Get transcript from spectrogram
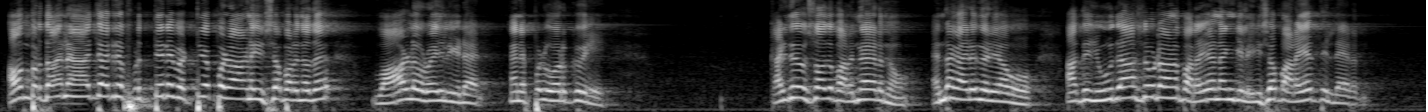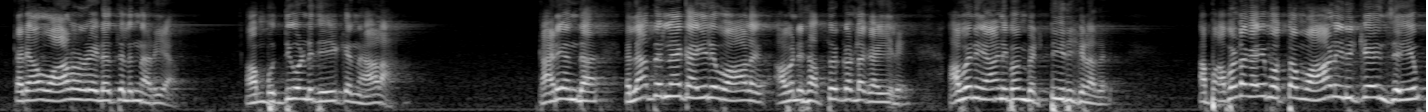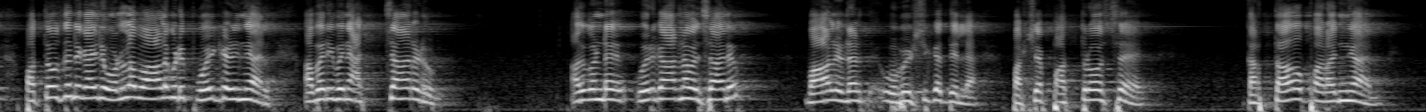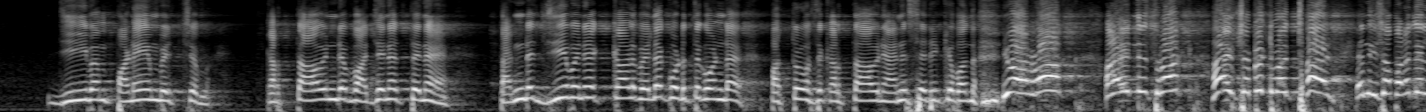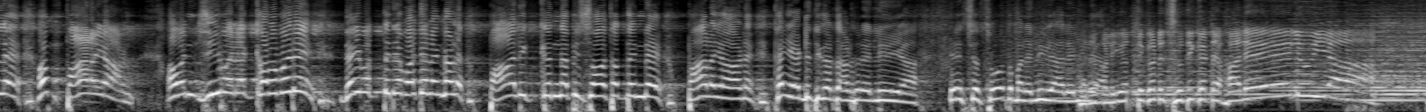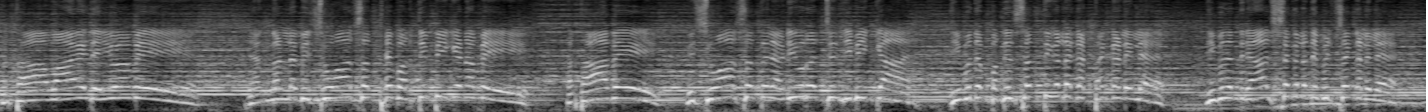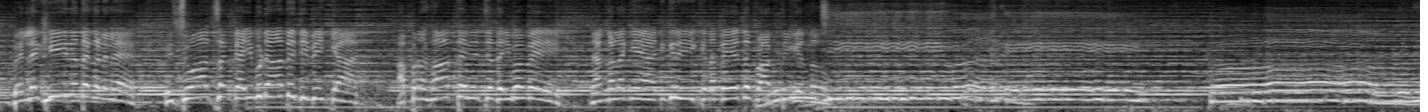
അവൻ പ്രധാന ആചാര്യ ഭൃത്യനെ വെട്ടിയപ്പോഴാണ് ഈശോ പറഞ്ഞത് വാളുറയിൽ ഇടാൻ. ഞാൻ എപ്പോഴും ഓർക്കുവേ. കഴിഞ്ഞ ദിവസം അത് പറഞ്ഞായിരുന്നു. എന്താ കാര്യം എന്നറിയാവോ? അത് യൂദാസിനോടാണ് പറയണമെങ്കിൽ ഈശോ പറയത്തില്ലായിരുന്നു. കാര്യം ആ വാളുറയിടത്തിൽ ഇടത്തിൽ നിന്നറിയാം അവൻ ബുദ്ധി കൊണ്ട് ജീവിക്കുന്ന ആളാണ് കാര്യം എന്താ? എല്ലാത്തിന്റെ കയ്യിൽ വാൾ അവന്റെ ശത്രുക്കളുടെ കയ്യിൽ അവനെയാണ് ഇവൻ വെട്ടിയിരിക്കുന്നത്. അപ്പോൾ അവരുടെ കയ്യിൽ മൊത്തം വാളിരിക്കുകയും ചെയ്യും. പത്ത് ദിവസത്തിന്റെ കയ്യിൽ ഉള്ള വാൾ കൂടി പോയി കഴിഞ്ഞാൽ അവരിവനെ അച്ചാറിടും. അതുകൊണ്ട് ഒരു കാരണവശാലും വാളിട ഉപേക്ഷിക്കത്തില്ല. പക്ഷെ പത്രോസ് കർത്താവ് പറഞ്ഞാൽ ജീവൻ പണയം വെച്ചും കർത്താവിന്റെ വചനത്തിന് തന്റെ ജീവനേക്കാൾ വില കൊടുത്തുകൊണ്ട് പത്ത് ദിവസം കർത്താവിനെ അനുസരിക്കുമെന്ന് you are rock I this rock I എന്ന് ഈശോ പറഞ്ഞില്ലേ? അവൻ പാറയാണ്. അവൻ ജീവനേക്കാൾ ഉപരി ദൈവത്തിന്റെ വചനങ്ങൾ പാലിക്കുന്ന വിശ്വാസത്തിന്റെ പാറയാണ്. കൈയടിച്ച് കർത്താണ് ഹല്ലേലൂയ. യേശു. കരങ്ങൾ ഉയർത്തിക്കൊണ്ട് ശ്രുതിക്കട്ടെ കർത്താവായ ദൈവമേ. ഞങ്ങളുടെ വിശ്വാസത്തെ വർദ്ധിപ്പിക്കണമേ. കഥാവേ വിശ്വാസത്തിൽ അടിയുറച്ച് ജീവിക്കാൻ ജീവിത പ്രതിസന്ധികളുടെ ഘട്ടങ്ങളിൽ ജീവിത നിരാശകളുടെ നിമിഷങ്ങളിൽ ബലഹീനതകളിൽ വിശ്വാസം കൈവിടാതെ ജീവിക്കാൻ അബ്രഹാത്തെ വെച്ച ദൈവമേ ഞങ്ങളങ്ങെ അനുഗ്രഹിക്കണമേ എന്ന് പ്രാർത്ഥിക്കുന്നു.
